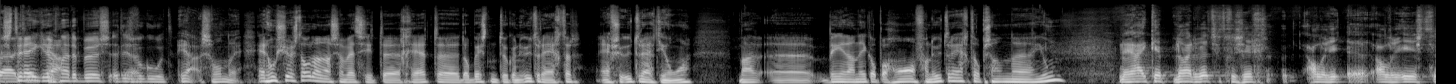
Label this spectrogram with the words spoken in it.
streekerig ja. naar de bus, het is wel goed. Ja, zonde. En hoe just dan als zo'n wedstrijd, uh, Gert? Uh, dat best natuurlijk een Utrechter, FC Utrecht jongen. Maar ben je dan ik op een hand van Utrecht op zo'n Joen? Nou ja, ik heb na de wedstrijd gezegd... allereerst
